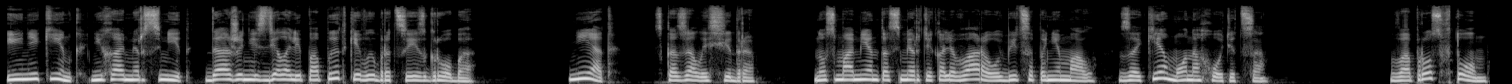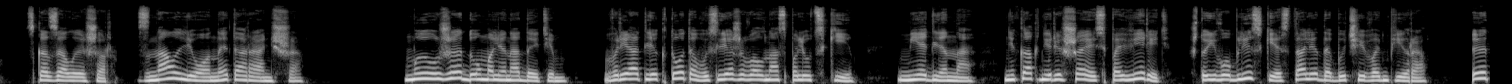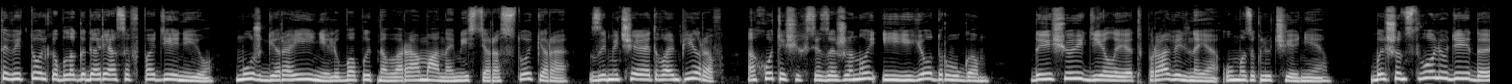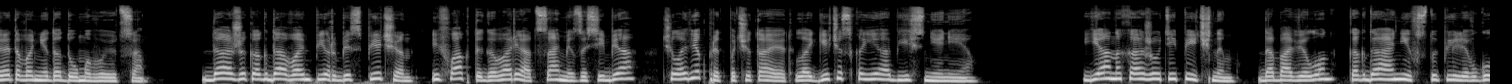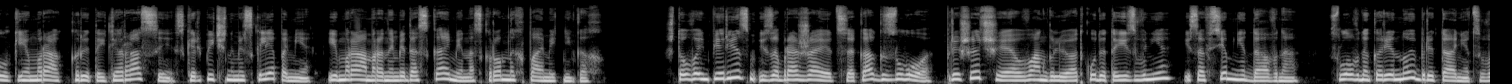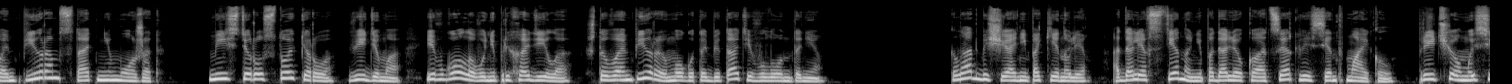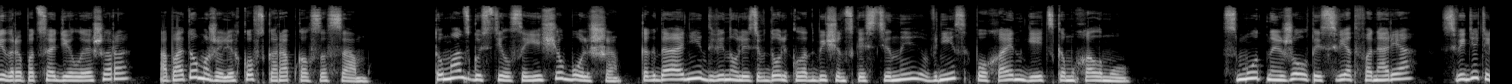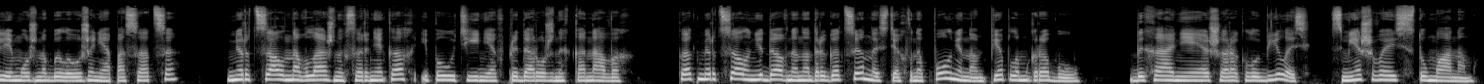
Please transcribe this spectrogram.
И ни Кинг, ни Хаммер Смит даже не сделали попытки выбраться из гроба. «Нет», — сказал Исидра. Но с момента смерти Кальвара убийца понимал, за кем он охотится. «Вопрос в том», — сказал Эшер, — знал ли он это раньше. Мы уже думали над этим. Вряд ли кто-то выслеживал нас по-людски. Медленно, никак не решаясь поверить, что его близкие стали добычей вампира. Это ведь только благодаря совпадению. Муж героини любопытного романа мистера Стокера замечает вампиров, охотящихся за женой и ее другом. Да еще и делает правильное умозаключение. Большинство людей до этого не додумываются. Даже когда вампир беспечен и факты говорят сами за себя, человек предпочитает логическое объяснение. «Я нахожу типичным», – добавил он, когда они вступили в гулкий мрак крытой террасы с кирпичными склепами и мраморными досками на скромных памятниках. Что вампиризм изображается как зло, пришедшее в Англию откуда-то извне и совсем недавно, словно коренной британец вампиром стать не может – Мистеру Стокеру, видимо, и в голову не приходило, что вампиры могут обитать и в Лондоне. Кладбище они покинули, одолев стену неподалеку от церкви Сент-Майкл. Причем Исидро подсадил Эшера, а потом уже легко вскарабкался сам. Туман сгустился еще больше, когда они двинулись вдоль кладбищенской стены вниз по Хайнгейтскому холму. Смутный желтый свет фонаря, свидетелей можно было уже не опасаться, мерцал на влажных сорняках и паутине в придорожных канавах, как мерцал недавно на драгоценностях в наполненном пеплом гробу. Дыхание Эшера клубилось, смешиваясь с туманом.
